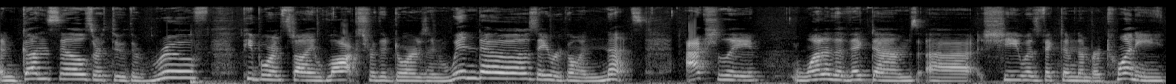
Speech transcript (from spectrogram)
and gun sales are through the roof. People were installing locks for the doors and windows. They were going nuts. Actually, one of the victims, uh, she was victim number 20.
